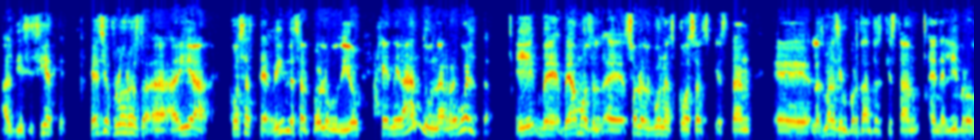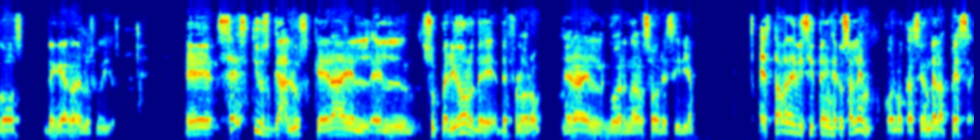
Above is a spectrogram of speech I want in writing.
al 17. Jesio Floros ah, haría cosas terribles al pueblo judío generando una revuelta. Y veamos eh, solo algunas cosas que están, las más importantes que están en el libro 2 de Guerra de los Judíos. Eh, Cestius Gallus, que era el, superior de, Floro, era el gobernador sobre Siria, estaba de visita en Jerusalén con ocasión de la Pesach.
